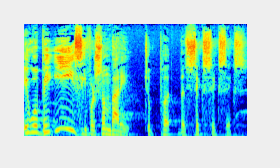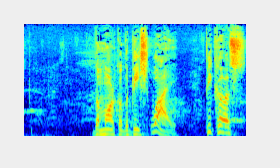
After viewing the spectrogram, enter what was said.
it will be easy for somebody to put the 666, the mark of the beast. Why? Because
